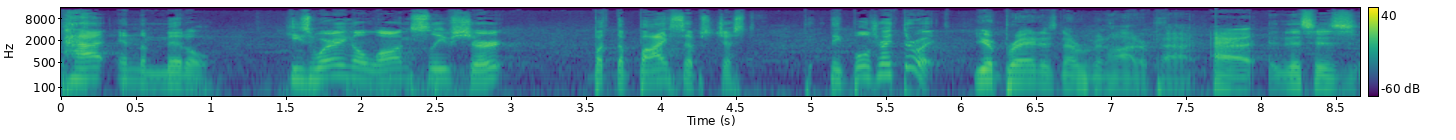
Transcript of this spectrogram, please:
Pat in the middle. He's wearing a long sleeve shirt, but the biceps just they bulge right through it. Your brand has never been hotter, Pat. Uh, this is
